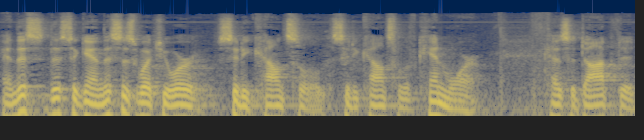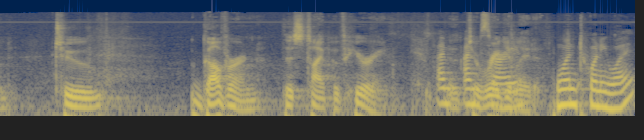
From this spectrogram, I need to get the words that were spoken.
And this, this again, this is what your city council, the city council of Kenmore, has adopted to govern this type of hearing, I'm, to I'm sorry. regulate it. 120 what?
